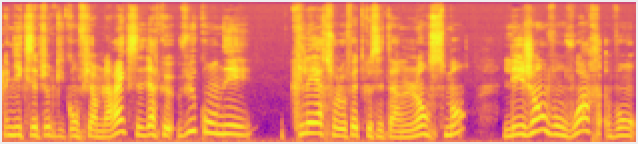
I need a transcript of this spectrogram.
exception qui confirme la règle, c'est-à-dire que vu qu'on est clair sur le fait que c'est un lancement, les gens vont voir, vont,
